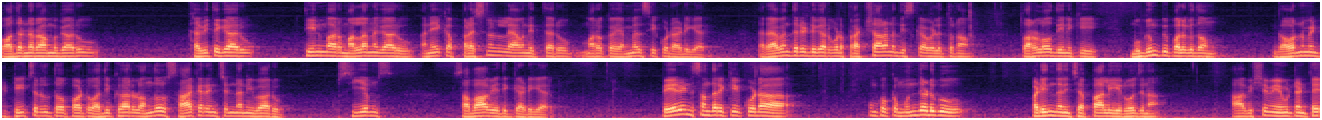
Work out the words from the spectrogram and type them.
కోదండరామ గారు కవిత గారు తీన్మార్ మల్లన్న గారు అనేక ప్రశ్నలు లేవనెత్తారు. మరొక ఎమ్మెల్సీ కూడా అడిగారు. రేవంత్ రెడ్డి గారు కూడా ప్రక్షాళన తీసుకువెళుతున్నాం త్వరలో దీనికి ముగింపు పలుకుదాం. గవర్నమెంట్ టీచర్లతో పాటు అధికారులు అందరూ సహకరించండి అని వారు సీఎం సభావేదికగా అడిగారు. పేరెంట్స్ అందరికీ కూడా ఇంకొక ముందడుగు పడిందని చెప్పాలి ఈ రోజున. ఆ విషయం ఏమిటంటే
